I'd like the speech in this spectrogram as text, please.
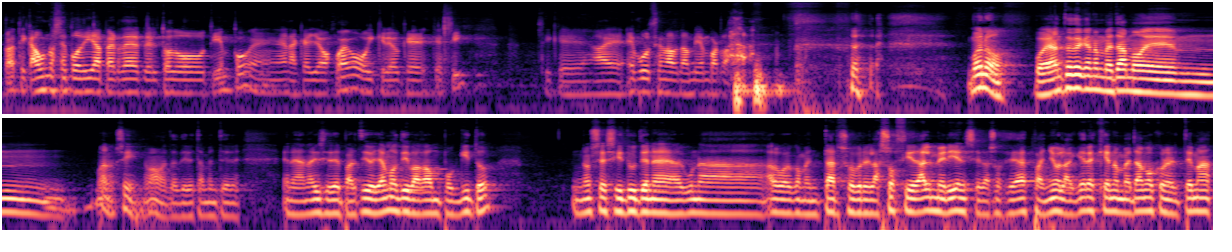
práctica. Aún no se podía perder del todo tiempo en, aquellos juegos, y creo que, que sí. Así que ha evolucionado también Bordalás. bueno, pues antes de que nos metamos en. Bueno, sí, nos vamos a meter directamente en el análisis del partido. Ya hemos divagado un poquito. No sé si tú tienes alguna algo que comentar sobre la sociedad almeriense, la sociedad española. ¿Quieres que nos metamos con el tema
